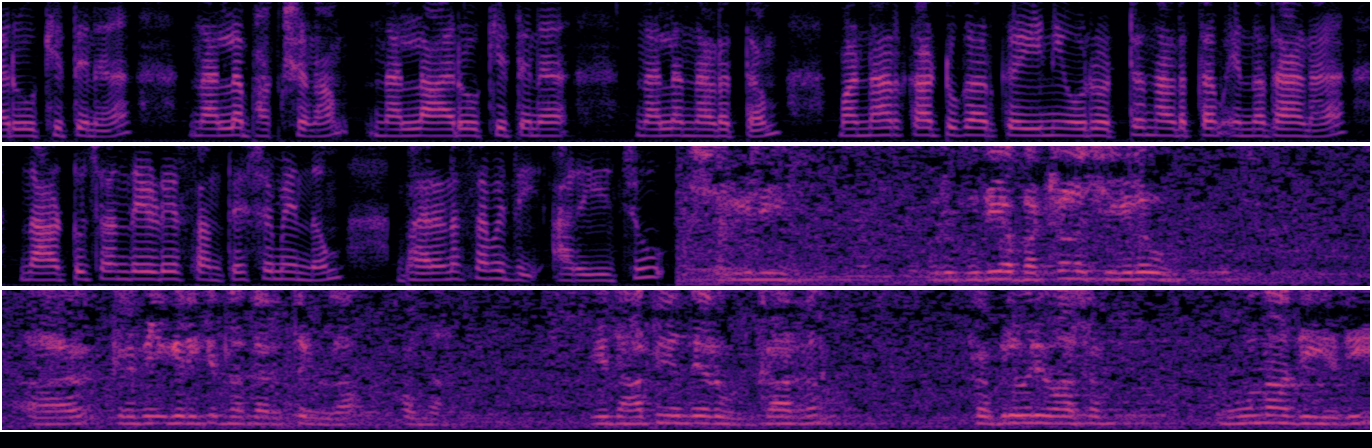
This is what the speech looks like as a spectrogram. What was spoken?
ആരോഗ്യത്തിന് നല്ല ഭക്ഷണം നല്ല ആരോഗ്യത്തിന് നല്ല നടത്തം മണ്ണാർക്കാട്ടുകാർക്ക് ഇനി ഒരൊറ്റ നടത്തം എന്നതാണ് നാട്ടുചന്തയുടെ സന്ദേശമെന്നും ഭരണസമിതി അറിയിച്ചു. ഒരു പുതിയ ഭക്ഷണശീലവും ക്രമീകരിക്കുന്ന തരത്തിലുള്ള ഒന്നാണ്. ഈ നാട്ടുചന്തയുടെ ഉദ്ഘാടനം ഫെബ്രുവരി മാസം മൂന്നാം തീയതി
